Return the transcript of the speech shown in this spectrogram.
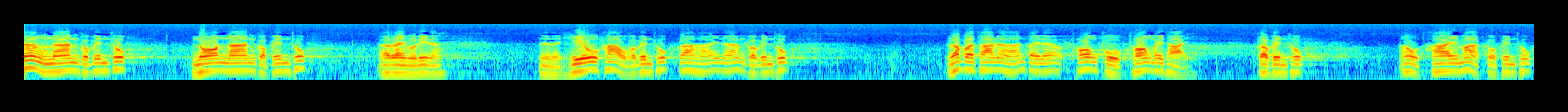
นั่งนานก็เป็นทุกข์นอนนานก็เป็นทุกข์ อะไรหมดนี่นะนี่นะหิวข้าวก็เป็นทุกข์กระหายน้ำก็เป็นทุกข์รับประทานอาหารไปแล้ว ท้องผูกท้องไม่ถ่าย ก็เป็นทุกข์เอาทายมากก็เป็นทุกข์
